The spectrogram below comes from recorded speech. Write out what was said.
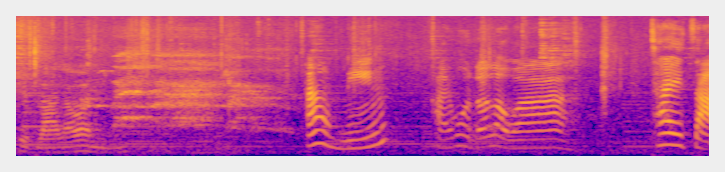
เก็บร้านแล้วอะหนิงอ้าวหนิงขายหมดแล้วเหรอวะใช่จ้ะ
